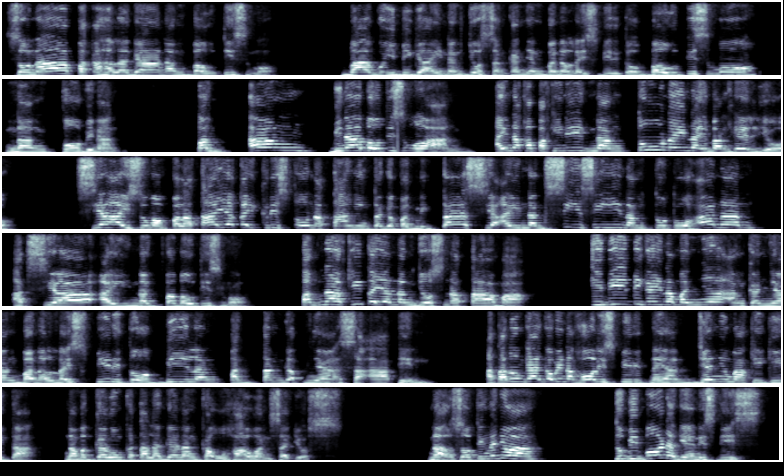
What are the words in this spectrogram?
So napakahalaga ng bautismo bago ibigay ng Diyos ang kanyang banal na espiritu. Bautismo ng covenant. Pag ang binabautismuhan ay nakapakinig ng tunay na ebanghelyo, siya ay sumampalataya kay Kristo na tanging tagapagligtas, siya ay nagsisi ng tutuhanan at siya ay nagpabautismo. Pag nakita yan ng Diyos na tama, ibibigay naman niya ang kanyang banal na espiritu bilang pagtanggap niya sa atin. At anong gagawin ng Holy Spirit na yan? Diyan yung makikita na magkaroon ka talaga ng kauhawan sa Diyos. Now, so tingnan nyo ah, to be born again is this.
